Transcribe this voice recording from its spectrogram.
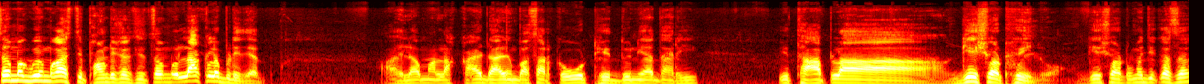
चमक बिमक असते फाउंडेशनची चमक लाख लपडी देतात. आईला मला काय डाळिंबासारखं ओठ हे दुनियादारी. इथं आपला गेशॉट होईल हो. बुवा. गेशॉट म्हणजे कसं?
